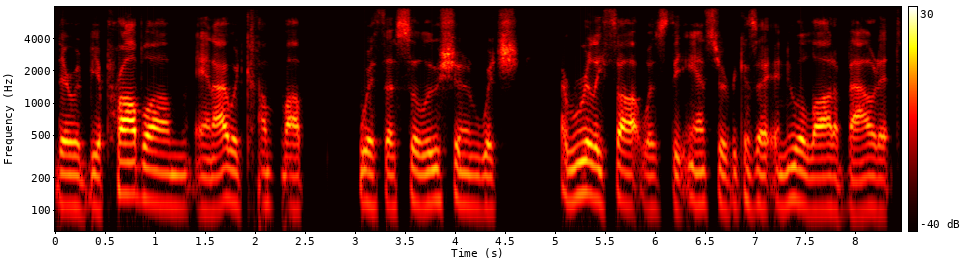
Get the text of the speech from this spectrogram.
there would be a problem, and I would come up with a solution which I really thought was the answer because I, I knew a lot about it.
